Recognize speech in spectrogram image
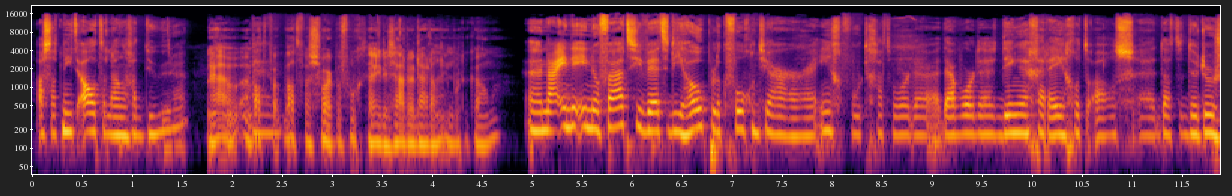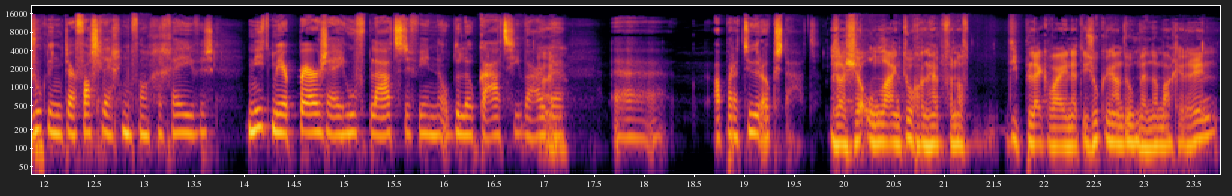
als dat niet al te lang gaat duren. Ja, en wat, wat voor soort bevoegdheden zouden daar dan in moeten komen? Uh, nou, in de innovatiewet die hopelijk volgend jaar uh, ingevoerd gaat worden, daar worden dingen geregeld als uh, dat de doorzoeking ter vastlegging van gegevens niet meer per se hoeft plaats te vinden op de locatie waar oh, ja. de apparatuur ook staat. Dus als je online toegang hebt vanaf die plek waar je net die zoeking aan het doen bent, dan mag je erin.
